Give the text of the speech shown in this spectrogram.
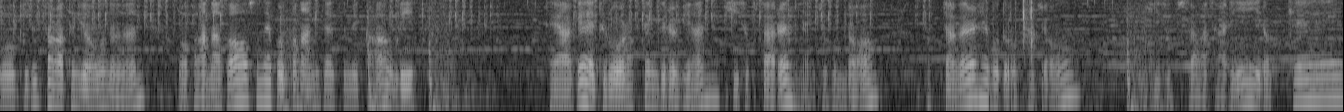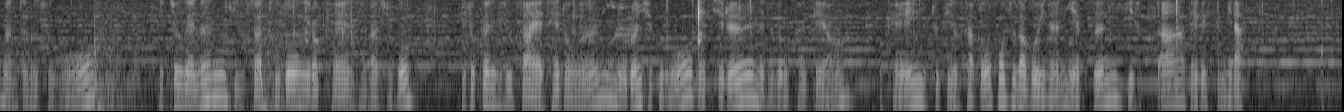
뭐 기숙사 같은 경우는 뭐 많아서 손해 볼 건 아니지 않습니까? 우리 대학에 들어올 학생들을 위한 기숙사를 네, 조금 더 확장을 해보도록 하죠. 기숙사 자리 이렇게 만들어주고 이쪽에는 기숙사 두 동 이렇게 해가지고 이쪽 편 기숙사의 세 동은 이런 식으로 배치를 해주도록 할게요. 오케이 이쪽 기숙사도 호수가 보이는 예쁜 기숙사 되겠습니다.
